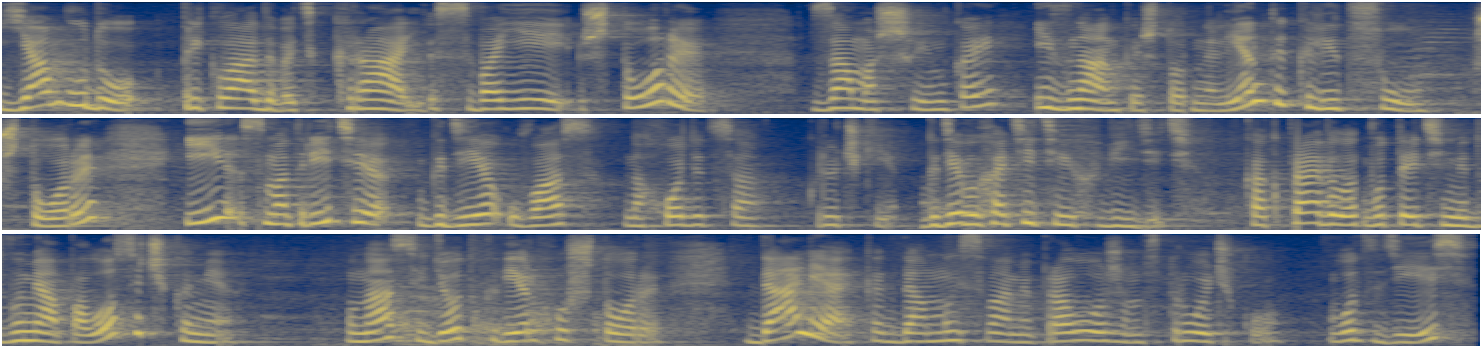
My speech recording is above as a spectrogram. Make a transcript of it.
Я буду прикладывать край своей шторы за машинкой, изнанкой шторной ленты к лицу шторы и смотрите, где у вас находятся крючки, где вы хотите их видеть. Как правило, вот этими двумя полосочками у нас идет к верху шторы. Далее, когда мы с вами проложим строчку вот здесь,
